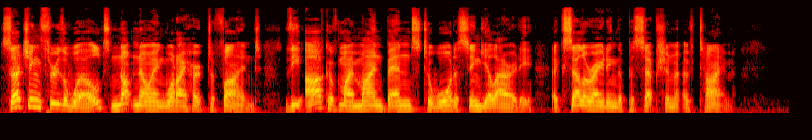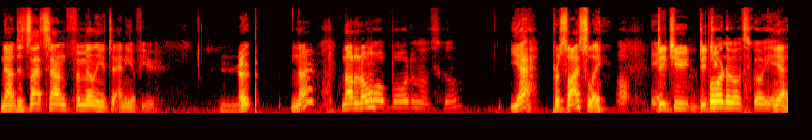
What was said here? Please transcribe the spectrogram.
Searching through the world, not knowing what I hope to find. The arc of my mind bends toward a singularity, accelerating the perception of time. Now, does that sound familiar to any of you? Nope. No? Not at all? Or boredom of school. Yeah, precisely. Oh, yeah. Did you did you of school, yeah. Yeah,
